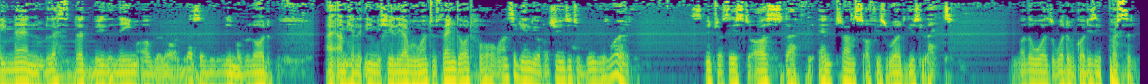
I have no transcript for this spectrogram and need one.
Amen. Blessed be the name of the Lord. Blessed be the name of the Lord. I am Heladi Michelia. We want to thank God for once again the opportunity to bring His word. Scripture says to us that the entrance of His word gives light. In other words, the word of God is a person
